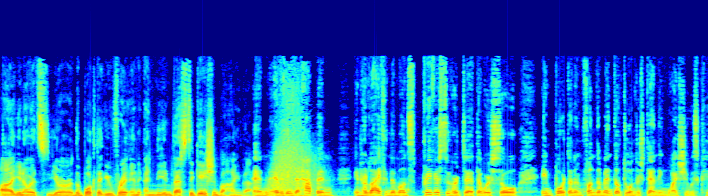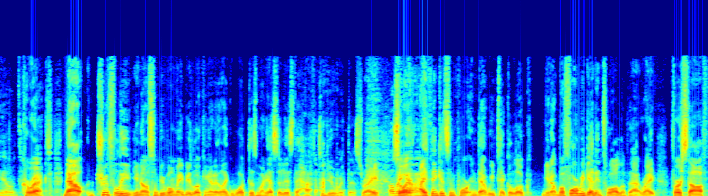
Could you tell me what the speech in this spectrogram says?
Uh, you know, it's your the book that you've written and the investigation behind that. And everything that happened in her life in the months previous to her death that were so important and fundamental to understanding why she was killed. Correct. Now, truthfully, you know, some people may be looking at it like, what does Maria Celeste have to do with this, right? Oh my so God. I, I think it's important that we take a look, you know, before we get into all of that, right? First off,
